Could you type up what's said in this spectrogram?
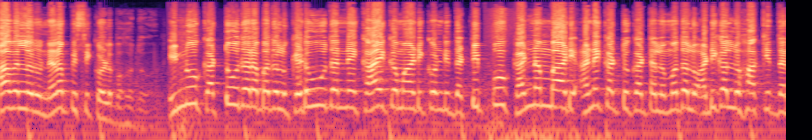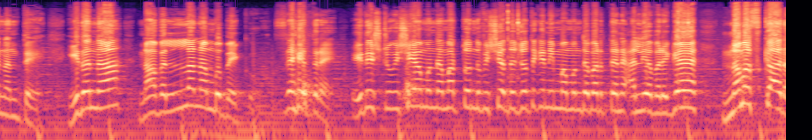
ನಾವೆಲ್ಲರೂ ನೆನಪಿಸಿಕೊಳ್ಳಬಹುದು. ಇನ್ನು ಕಟ್ಟುವುದರ ಬದಲು ಕೆಡುವುದನ್ನೇ ಕಾಯಕ ಮಾಡಿಕೊಂಡಿದ್ದ ಟಿಪ್ಪು ಕಣ್ಣಂಬಾಡಿ ಅಣೆಕಟ್ಟು ಕಟ್ಟಲು ಮೊದಲು ಅಡಿಗಲ್ಲು ಹಾಕಿದ್ದನಂತೆ. ಇದನ್ನ ನಾವೆಲ್ಲ ನಂಬಬೇಕು. ಸ್ನೇಹಿತರೆ, ಇದಿಷ್ಟು ವಿಷಯ. ಮುಂದೆ ಮತ್ತೊಂದು ವಿಷಯದ ಜೊತೆಗೆ ನಿಮ್ಮ ಮುಂದೆ ಬರ್ತೇನೆ. ಅಲ್ಲಿಯವರೆಗೆ ನಮಸ್ಕಾರ.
